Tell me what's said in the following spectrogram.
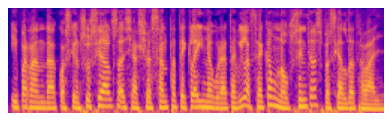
I parlant de qüestions socials, la xarxa Santa Tecla ha inaugurat a Vilaseca un nou centre especial de treball.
